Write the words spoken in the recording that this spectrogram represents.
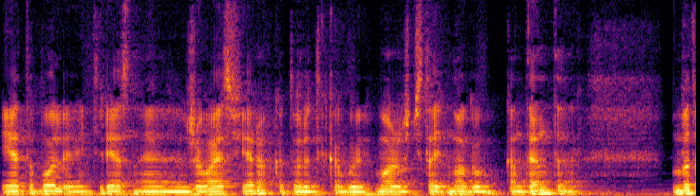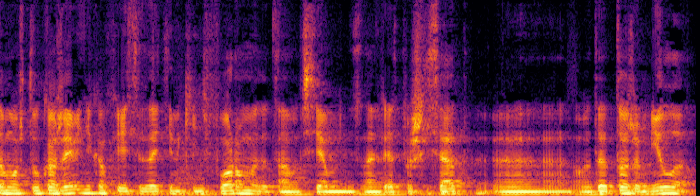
И это более интересная живая сфера, в которой ты как бы можешь читать много контента, Потому что у кожевенников, если зайти на какие-нибудь форумы, это там всем, не знаю, лет по 60, э, вот это тоже мило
